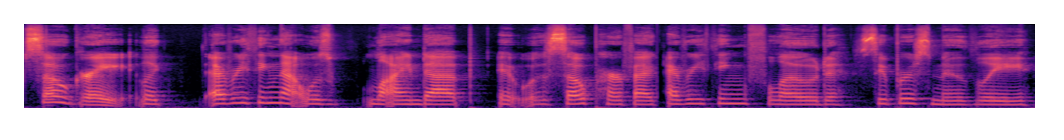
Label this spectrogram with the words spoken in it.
so great. Like everything that was lined up, it was so perfect. Everything flowed super smoothly.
